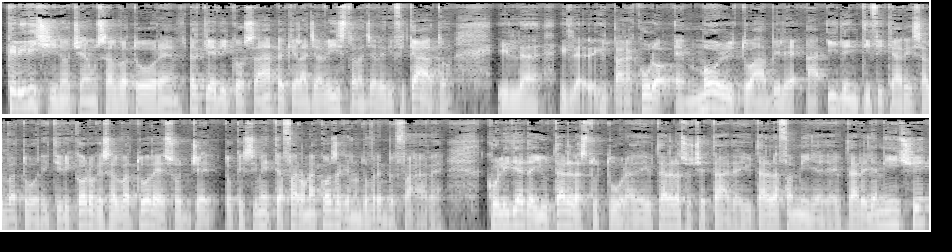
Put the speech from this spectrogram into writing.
che lì vicino c'è un Salvatore. Perché dico sa? Perché l'ha già visto, l'ha già verificato. Il, il, il, paraculo è molto abile a identificare i salvatori. Ti ricordo che Salvatore è soggetto che si mette a fare una cosa che non dovrebbe fare, con l'idea di aiutare la struttura, di aiutare la società, di aiutare la famiglia, di aiutare gli amici,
